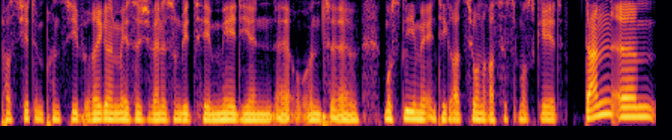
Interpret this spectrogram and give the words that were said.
passiert im Prinzip regelmäßig, wenn es um die Themen Medien äh, und äh, Muslime, Integration, Rassismus geht. Dann ähm,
